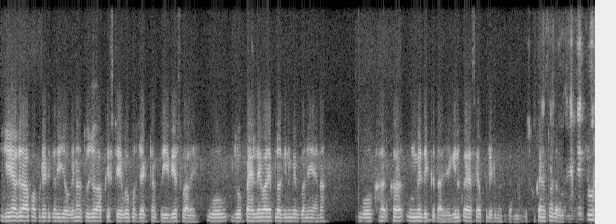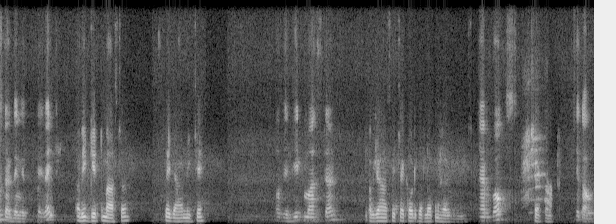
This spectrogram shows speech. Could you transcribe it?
ये अगर आप अपडेट करी जाओगे ना तो जो आपके स्टेबल प्रोजेक्ट हैं प्रीवियस वाले वो जो पहले वाले प्लगइन में बने हैं ना वो उनमें दिक्कत आ जाएगी। इनको ऐसे अपडेट मत करना इसको कैंसिल कर देना क्लोज कर देंगे राइट अभी गिट मास्टर पे जाओ नीचे। ओके गिट मास्टर अब यहाँ से चेकआउट कर लो अपना बॉक्स चेकआउट चेकआउट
